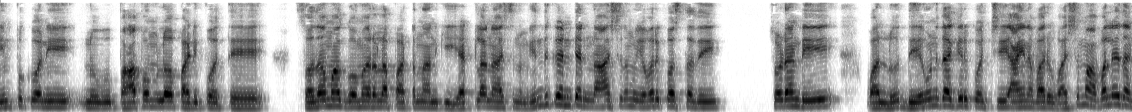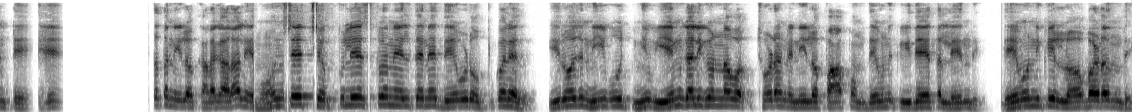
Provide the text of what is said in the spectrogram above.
నింపుకొని నువ్వు పాపంలో పడిపోతే సొదమ గొమరల పట్టణానికి ఎట్లా నాశనం? ఎందుకంటే నాశనం ఎవరికి వస్తుంది? చూడండి వాళ్ళు దేవుని దగ్గరికి వచ్చి ఆయన వారి వశం అవ్వలేదంటే నీలో కలగాల లేదు? మోసే చెప్పులేసుకొని వెళ్తేనే దేవుడు ఒప్పుకోలేదు. ఈ రోజు నీవు నీవు ఏం కలిగి ఉన్నావో చూడండి నీలో పాపం దేవునికి విధేయత లేనిది. దేవునికి లోబడింది.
